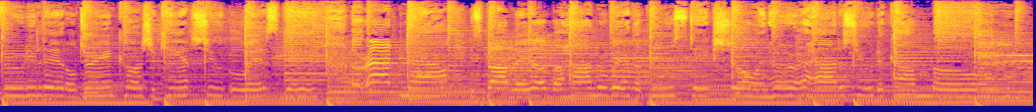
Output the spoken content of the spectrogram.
fruity little drink, cause she can't shoot whiskey. Right now, he's probably up behind her with a blue stick, showing her how to shoot a combo.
